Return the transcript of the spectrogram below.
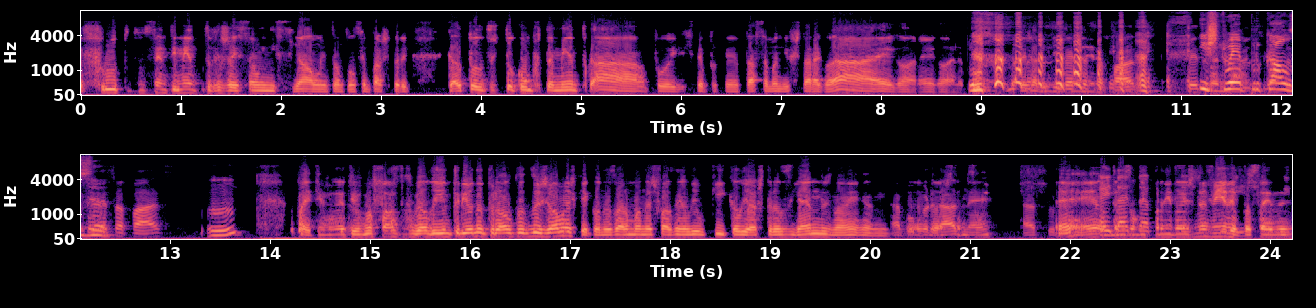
Uh, fruto do sentimento de rejeição inicial. Então estão sempre à espera que todo o teu comportamento, ah, pois isto é porque está-se a manifestar agora, ah, é agora, é agora. Isto é por causa. Hum? eu, tive, eu, tive, uma fase de rebeldia interior natural de todos os jovens, que é quando as hormonas fazem ali o kick ali aos 13 anos, não é? A puberdade, né? É, é, estamos ali perdidos na vida. Eu passei de,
